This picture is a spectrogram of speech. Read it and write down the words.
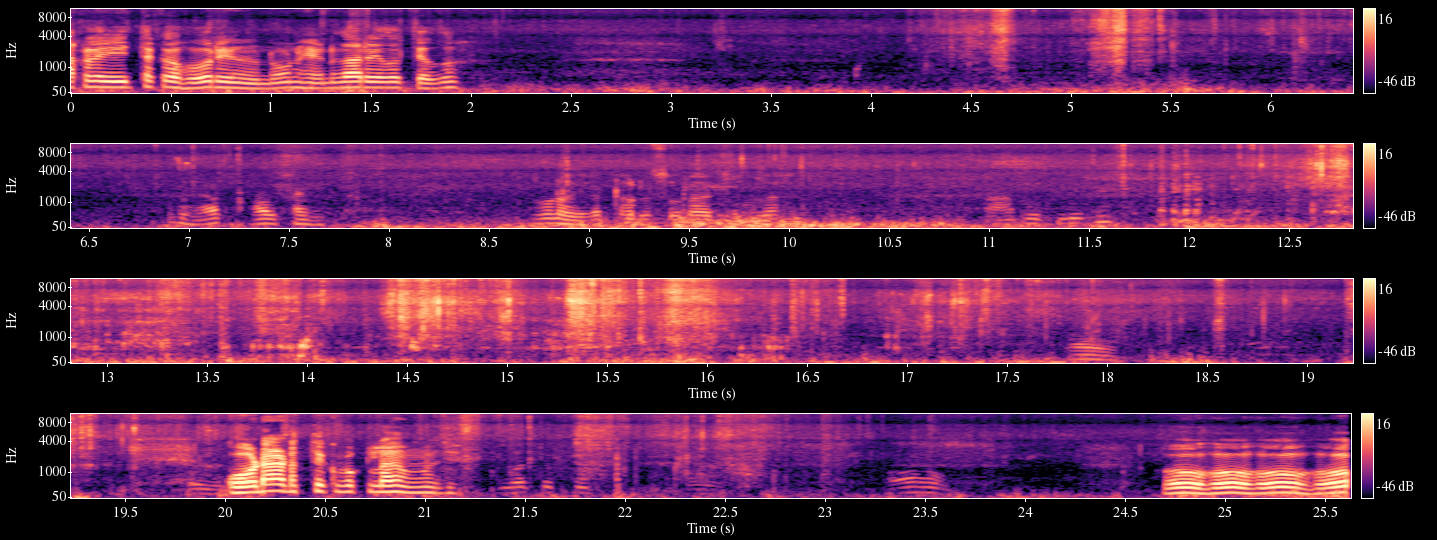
ಆಕಳೆ ಐತಕ ಹೋರಿ ನೋಡು ಹೆಣ್ಗಾರ ಇರುತ್ತೆ ಅದು. ನೋಡು ಇವತ್ತು ಹೊಲ ಸುರ ಆಗಿಲ್ಲ ಓಡಾಡ್ತಿಕ್ಬೇಕಲ್ಲ ಮಜಿ ಹೋ ಹೋ ಹೋ ಹೋ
